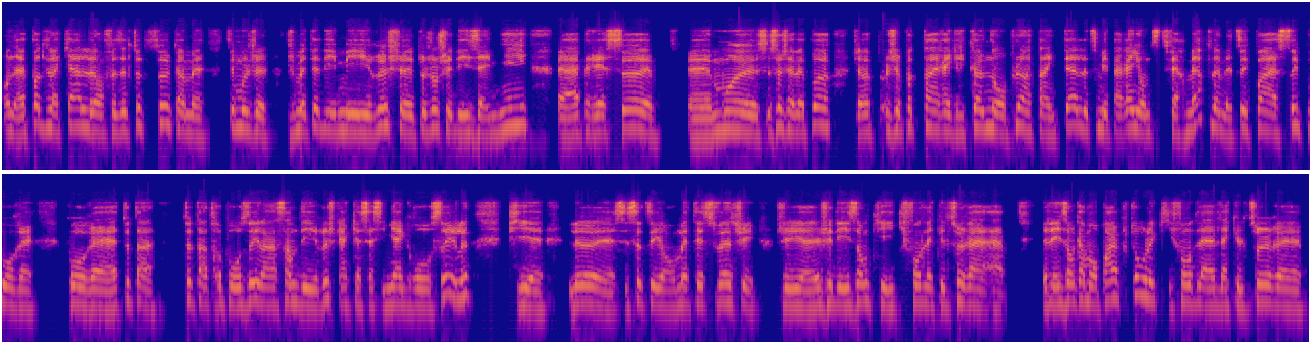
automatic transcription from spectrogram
on n'avait pas de local, on faisait tout ça comme, tu sais, moi, je, je mettais mes ruches toujours chez des amis. après ça, euh, moi, c'est ça, j'avais pas, j'avais, pas de terre agricole non plus en tant que tel. mes parents, ils ont une petite fermette, là, mais tu sais, pas assez pour, euh, pour euh, tout en, tout entreposer l'ensemble des ruches quand que ça s'est mis à grossir. Là. Puis là, c'est ça, on mettait souvent chez j'ai, j'ai des oncles qui, qui font de la culture à, les oncles à mon père plutôt là, qui font de la, de la culture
